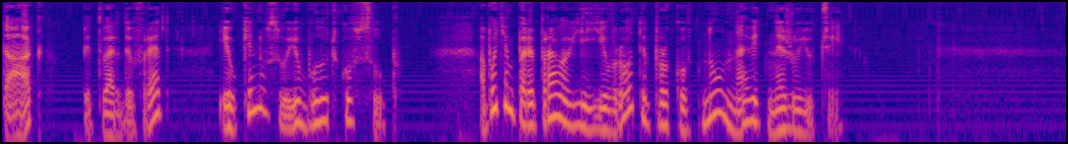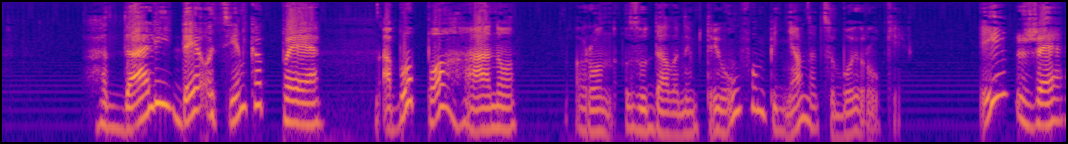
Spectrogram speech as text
Так, підтвердив Фред і вкинув свою булочку в суп, а потім переправив її в рот і проковтнув, навіть не жуючи. Далі йде оцінка П або погано. Рон з удаваним тріумфом підняв над собою руки. І Ж,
